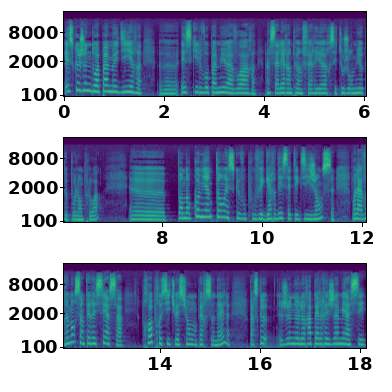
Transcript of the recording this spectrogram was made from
Est-ce que je ne dois pas me dire, euh, est-ce qu'il vaut pas mieux avoir un salaire un peu inférieur? C'est toujours mieux que Pôle Emploi. Euh, pendant combien de temps est-ce que vous pouvez garder cette exigence? Voilà, vraiment s'intéresser à sa propre situation personnelle, parce que je ne le rappellerai jamais assez.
